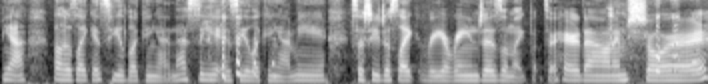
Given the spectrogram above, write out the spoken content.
Yeah. Bella's like, is he looking at Nessie? Is he looking at me? So she just like rearranges and like puts her hair down, I'm sure.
